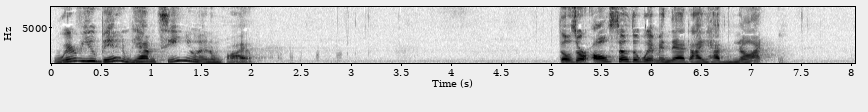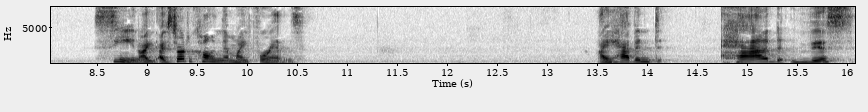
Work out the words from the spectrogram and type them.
Where have you been? We haven't seen you in a while. Those are also the women that I have not seen. I, I started calling them my friends. I haven't had this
